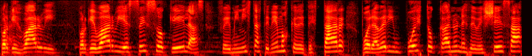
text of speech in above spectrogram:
¿Porque es Barbie? Porque Barbie es eso que las feministas tenemos que detestar por haber impuesto cánones de belleza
